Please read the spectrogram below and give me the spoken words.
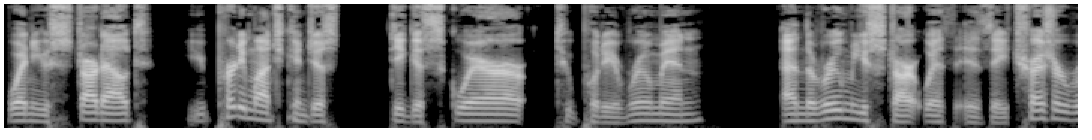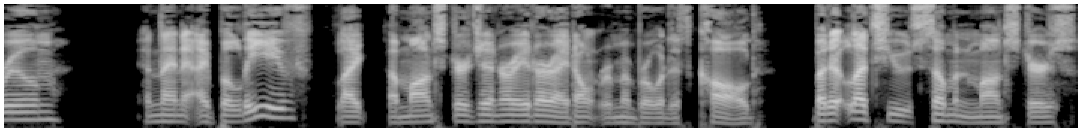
When you start out, you pretty much can just dig a square to put a room in. And the room you start with is a treasure room. And then I believe like a monster generator. I don't remember what it's called but it lets you summon monsters.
